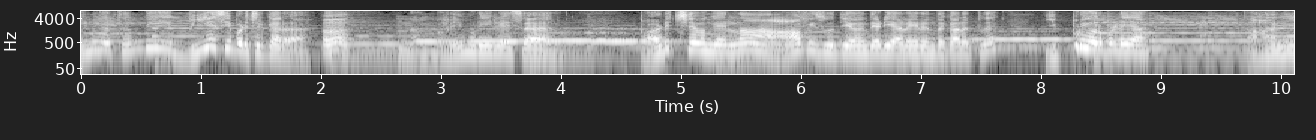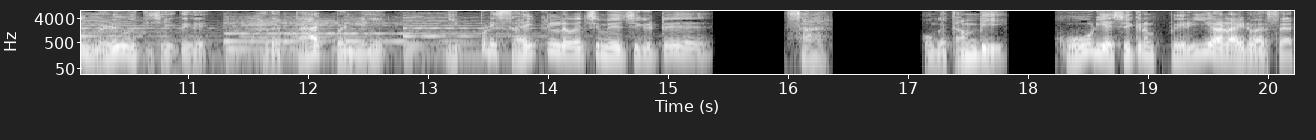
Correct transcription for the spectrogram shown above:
இந்த தம்பி பிஎஸ்சி படிச்சிருக்காரா? ஆ, நம்பவே முடியலையே சார். படிச்சவங்க எல்லாம் ஆபீஸ் உத்தியோகம் தேடி அலையிற இந்த காலத்துல இப்படி ஒரு பிள்ளையா? தானே மெழுகுவத்தி செய்து அதை பேக் பண்ணி இப்படி சைக்கிளில் வச்சு மிதிச்சுக்கிட்டு சார் உங்க தம்பி கூடிய சீக்கிரம் பெரிய ஆளாயிடுவார் சார்.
